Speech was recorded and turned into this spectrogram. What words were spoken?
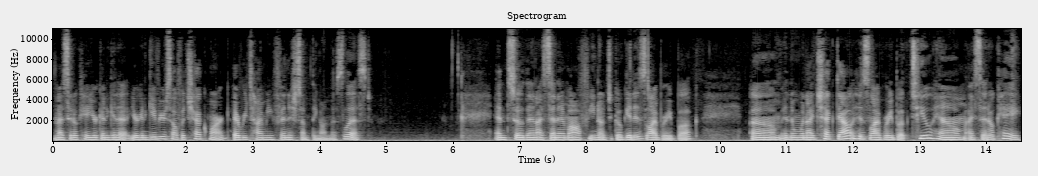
and I said, "Okay, you're going to get a you're going to give yourself a check mark every time you finish something on this list." And so then I sent him off, you know, to go get his library book. Um, and then when I checked out his library book to him, I said, okay,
